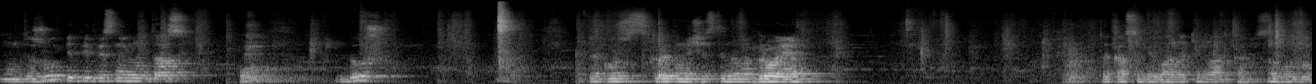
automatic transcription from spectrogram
монтажу під підвісний унітаз, душ. Також з скритими частинами грої. Така собі ванна кімнатка, санвузол.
